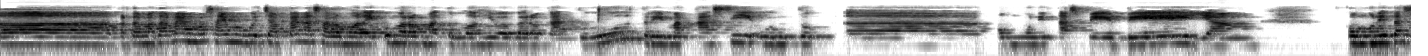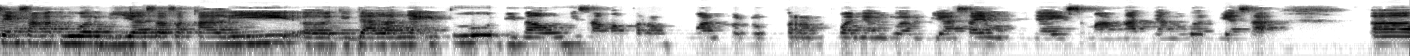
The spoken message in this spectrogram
Uh, pertama-tama saya mengucapkan assalamualaikum warahmatullahi wabarakatuh. Terima kasih untuk uh, komunitas PB yang komunitas yang sangat luar biasa sekali uh, di dalamnya itu dinaungi sama perempuan perempuan yang luar biasa yang mempunyai semangat yang luar biasa. Uh,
